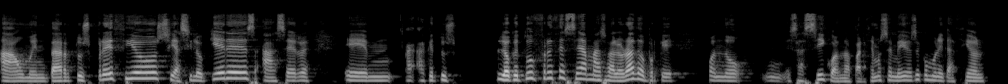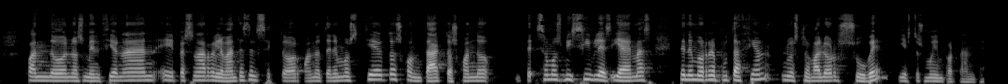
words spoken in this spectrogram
a aumentar tus precios, si así lo quieres, a ser, em, a, que tus, lo que tú ofreces sea más valorado, porque cuando mm, es así, cuando aparecemos en medios de comunicación, cuando nos mencionan eh, personas relevantes del sector, cuando tenemos ciertos contactos, cuando somos visibles y además tenemos reputación, nuestro valor sube y esto es muy importante.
